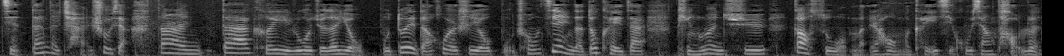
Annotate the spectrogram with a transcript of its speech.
简单的阐述下。当然，大家可以如果觉得有不对的，或者是有补充建议的，都可以在评论区告诉我们，然后我们可以一起互相讨论。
